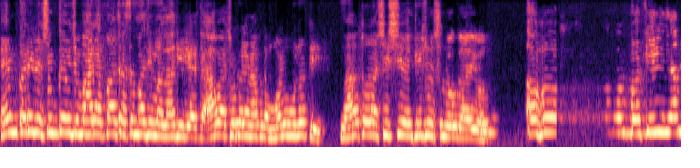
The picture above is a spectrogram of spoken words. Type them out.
એમ કરીને સુખદેવજી મહારાજ પાછા સમાધિમાં લાગી ગયા કે આવા છોકરાને આપણે મળવું નથી. મહાતોના શિષ્યએ બીજો શ્લોક ગાયો. અહો બકીયમ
